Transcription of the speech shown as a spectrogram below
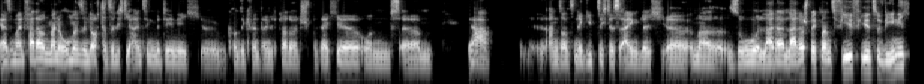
Also mein Vater und meine Oma sind auch tatsächlich die einzigen, mit denen ich äh, konsequent eigentlich Plattdeutsch spreche und ähm, ja, ansonsten ergibt sich das eigentlich äh, immer so. Leider, leider spricht man es viel, viel zu wenig.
